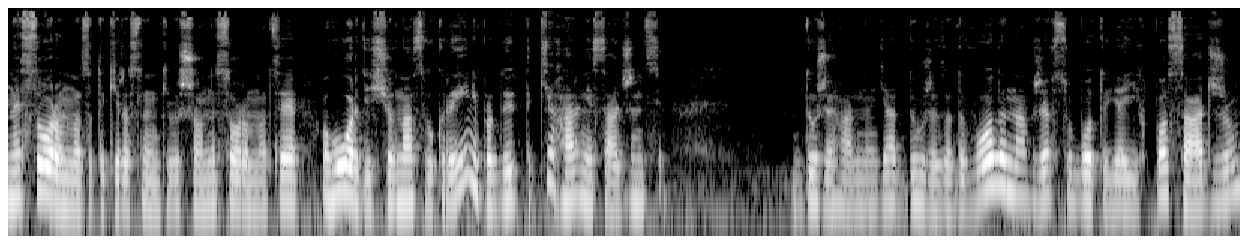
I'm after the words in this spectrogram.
не соромно за такі рослинки. Ви що, не соромно? Це гордість, що в нас в Україні продають такі гарні саджанці. Дуже гарно. Я дуже задоволена. Вже в суботу я їх посаджу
